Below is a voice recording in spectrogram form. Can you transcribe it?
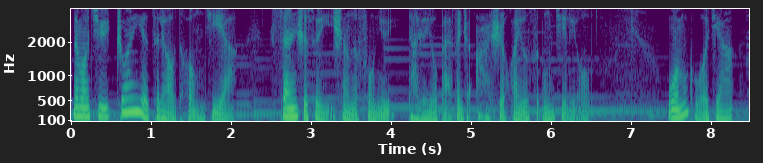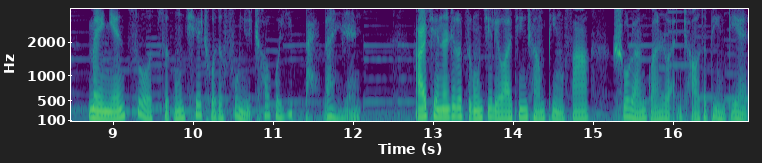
那么据专业资料统计啊。三十岁以上的妇女，大约有百分之二十患有子宫肌瘤。我们国家每年做子宫切除的妇女超过一百万人，而且呢，这个子宫肌瘤啊，经常并发输卵管卵巢的病变，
